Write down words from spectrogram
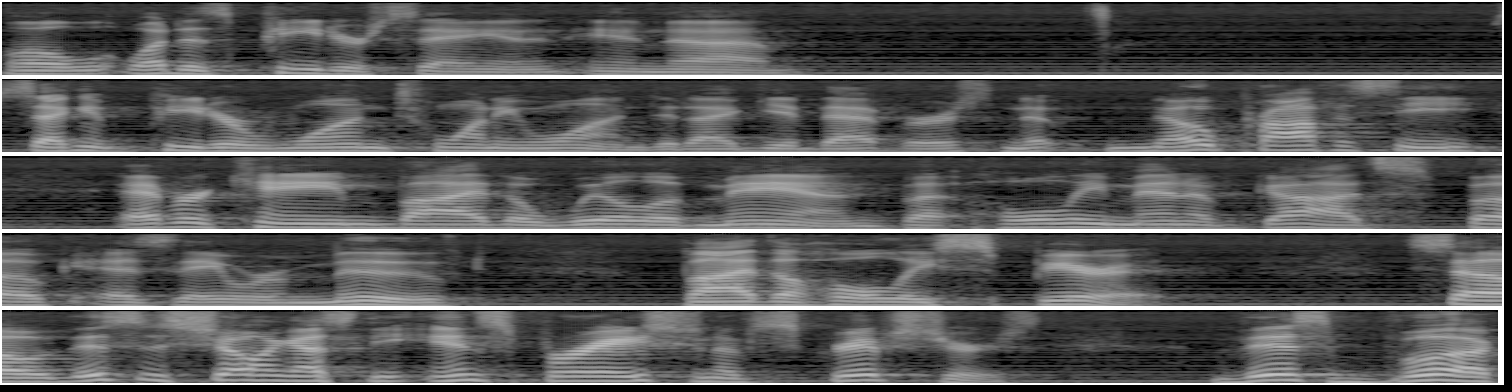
Well, what does Peter say in, in um, 2 Peter 1:21? Did I give that verse? No, no prophecy ever came by the will of man, but holy men of God spoke as they were moved by the Holy Spirit. So, this is showing us the inspiration of scriptures. This book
